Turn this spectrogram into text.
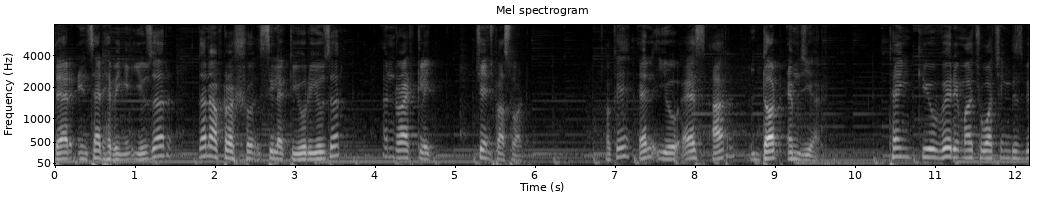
there inside having a user. Then after show, select your user and right click change password okay? Lusr dot mgr thank you very much watching this video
